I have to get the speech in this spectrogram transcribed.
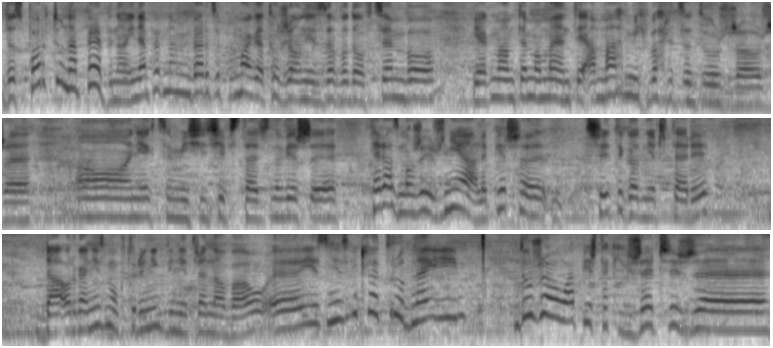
Do sportu na pewno i na pewno mi bardzo pomaga to, że on jest zawodowcem, bo jak mam te momenty, a mam ich bardzo dużo, że o, nie chce mi się dzisiaj wstać, no wiesz, e, teraz może już nie, ale pierwsze trzy tygodnie, cztery dla organizmu, który nigdy nie trenował, e, jest niezwykle trudne i dużo łapiesz takich rzeczy, że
